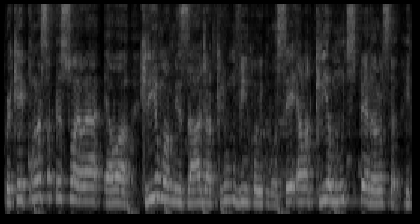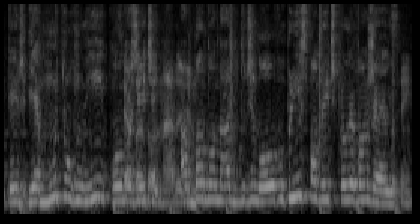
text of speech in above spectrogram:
Porque quando essa pessoa, ela, ela cria uma amizade, ela cria um vínculo aí com você, ela cria muita esperança, entende? E é muito ruim quando Ser a gente abandonado de novo. abandonado de novo, principalmente pelo evangelho. Sim.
